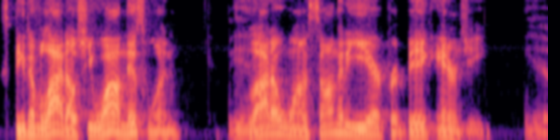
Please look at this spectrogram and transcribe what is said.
Speaking of Latto, she won this one. Yeah, Latto won Song of the Year for Big Energy. yeah.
